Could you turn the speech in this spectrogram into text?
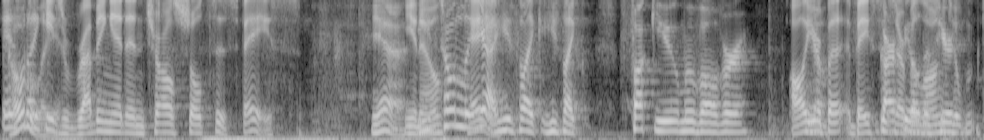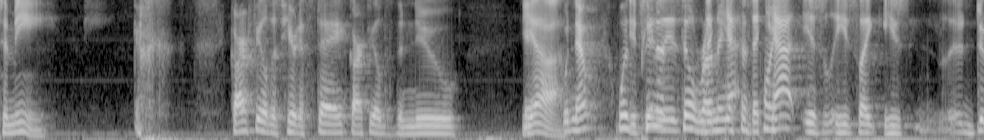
It's like he's rubbing it in Charles Schulz's face. Yeah. You know? He's totally yeah, he's like he's like fuck you, move over. All You your know, ba- bases are Garfield is belong here- to, to me. Garfield is here to stay. Garfield's the new Yeah. But now was It's- Peanuts it's- still running cat, at this the point? The cat is he's like he's uh,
